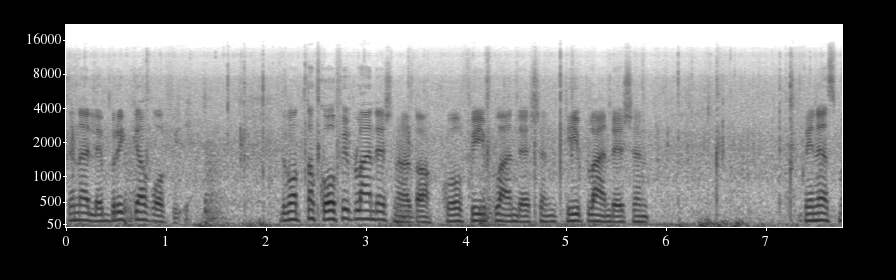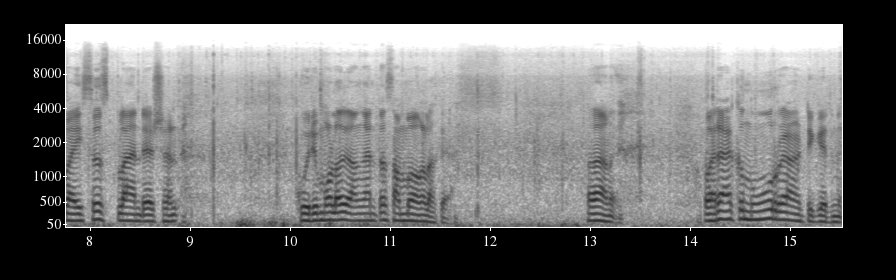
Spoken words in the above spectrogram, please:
പിന്നെ ലെബ്രിക്ക കോഫി. ഇത് മൊത്തം കോഫി പ്ലാന്റേഷനാണ് കേട്ടോ. കോഫി പ്ലാന്റേഷൻ ടീ പ്ലാന്റേഷൻ പിന്നെ സ്പൈസസ് പ്ലാന്റേഷൻ കുരുമുളക് അങ്ങനത്തെ സംഭവങ്ങളൊക്കെ. അതാണ്. ഒരാൾക്ക് നൂറ് രൂപയാണ് ടിക്കറ്റിന്.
